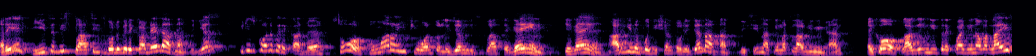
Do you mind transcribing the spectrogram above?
Array, is this class is going to be recorded or not? Yes, it is going to be recorded. So tomorrow, if you want to listen this class again, again, are you in a position to listen or not? This is nothing but logging, man. I hope logging is required in our life.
